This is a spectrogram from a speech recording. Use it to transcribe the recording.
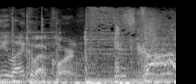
What do you like about corn? It's corn!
